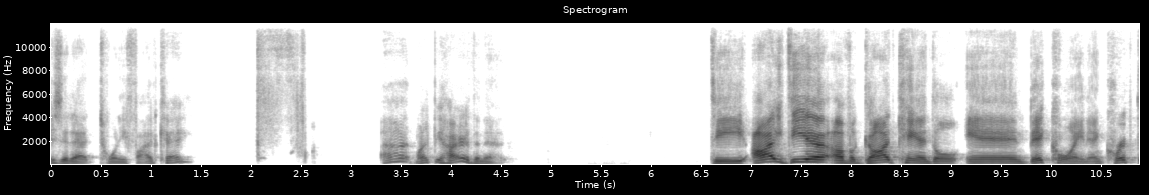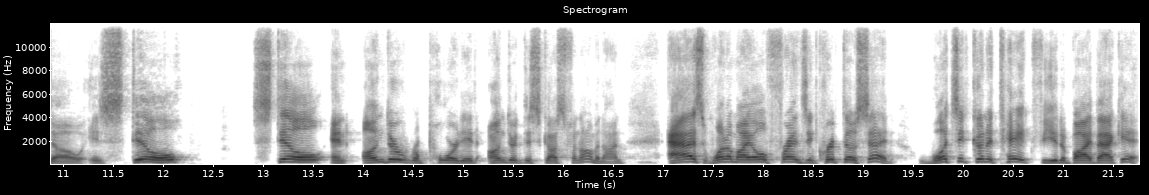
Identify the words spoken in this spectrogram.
Is it at 25K? Uh, it might be higher than that. The idea of a God candle in Bitcoin and crypto is still, still an underreported, under discussed phenomenon. As one of my old friends in crypto said, what's it going to take for you to buy back in?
